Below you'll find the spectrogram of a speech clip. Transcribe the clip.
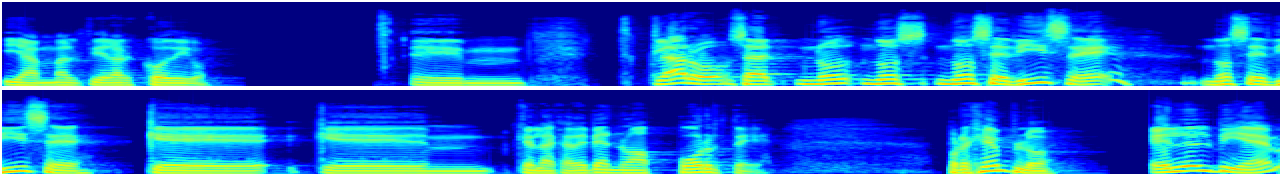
y a mal tirar código. Eh, claro, o sea, no, no, no se dice, no se dice que, que, la academia no aporte. Por ejemplo, el LLVM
